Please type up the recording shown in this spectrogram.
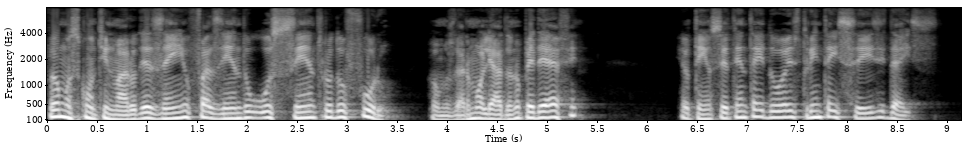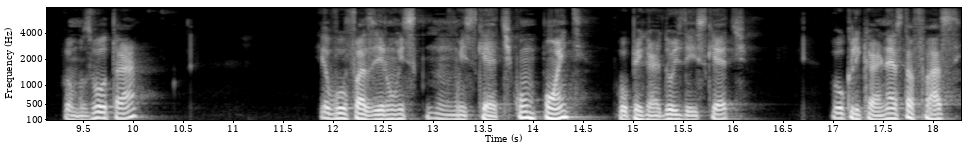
Vamos continuar o desenho fazendo o centro do furo. Vamos dar uma olhada no PDF. Eu tenho 72, 36 e 10. Vamos voltar. Eu vou fazer um, um sketch com point. Vou pegar 2D sketch. Vou clicar nesta face.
